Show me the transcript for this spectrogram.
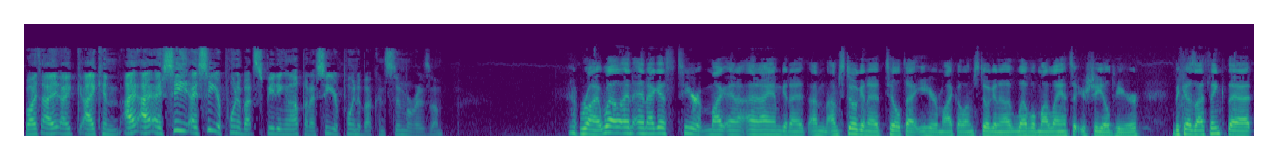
Well, I, I, I can I, I- see I see your point about speeding up, and I see your point about consumerism. Right. Well, and, and I guess here, Mike, and, I- and I am gonna, I'm, I'm still gonna tilt at you here, Michial. I'm still gonna level my lance at your shield here, because I think that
